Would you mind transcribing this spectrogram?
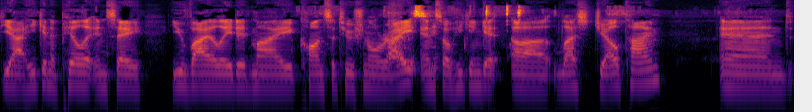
yeah he can appeal it and say you violated my constitutional right Privacy. and so he can get uh, less jail time and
